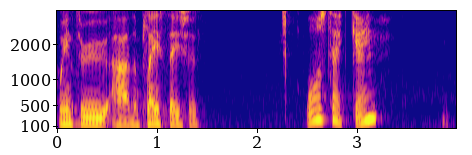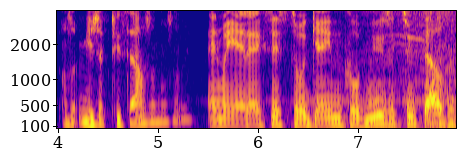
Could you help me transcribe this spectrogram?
went through uh, the PlayStation. What was that game? Was it Music 2000 or something? And we had access to a game called Music 2000.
